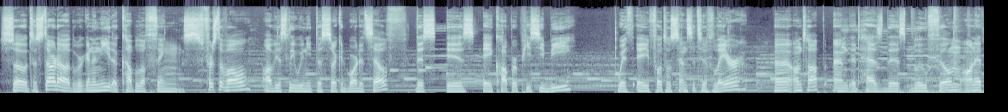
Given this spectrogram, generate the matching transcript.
So to start out, we're gonna need a couple of things. First of all, obviously we need the circuit board itself. This is a copper PCB with a photosensitive layer uh, on top and it has this blue film on it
